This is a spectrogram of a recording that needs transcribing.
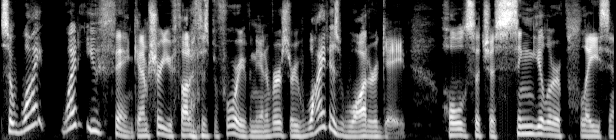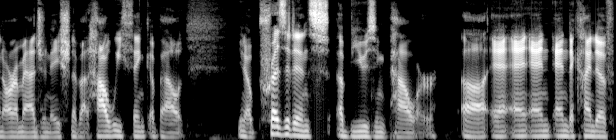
so why why do you think? And I'm sure you've thought of this before, even the anniversary. Why does Watergate hold such a singular place in our imagination about how we think about, you know, presidents abusing power? Uh, and and and the kind of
